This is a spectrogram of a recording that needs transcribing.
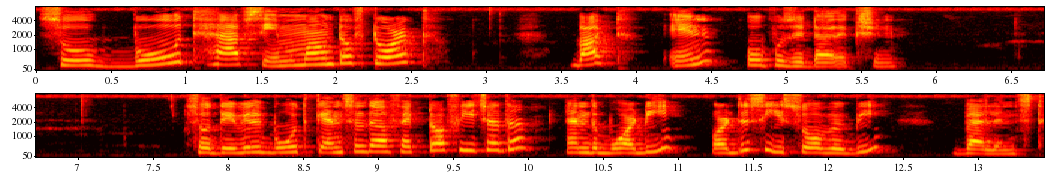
So both have same amount of torque but in opposite direction. So they will both cancel the effect of each other and the body or the seesaw will be balanced.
